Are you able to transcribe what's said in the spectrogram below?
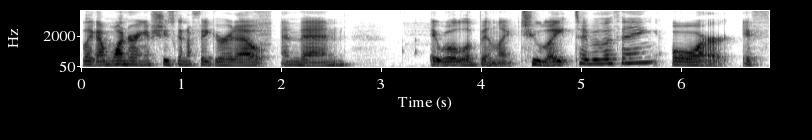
like, I'm wondering if she's gonna figure it out, and then it will have been like too late, type of a thing, or if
